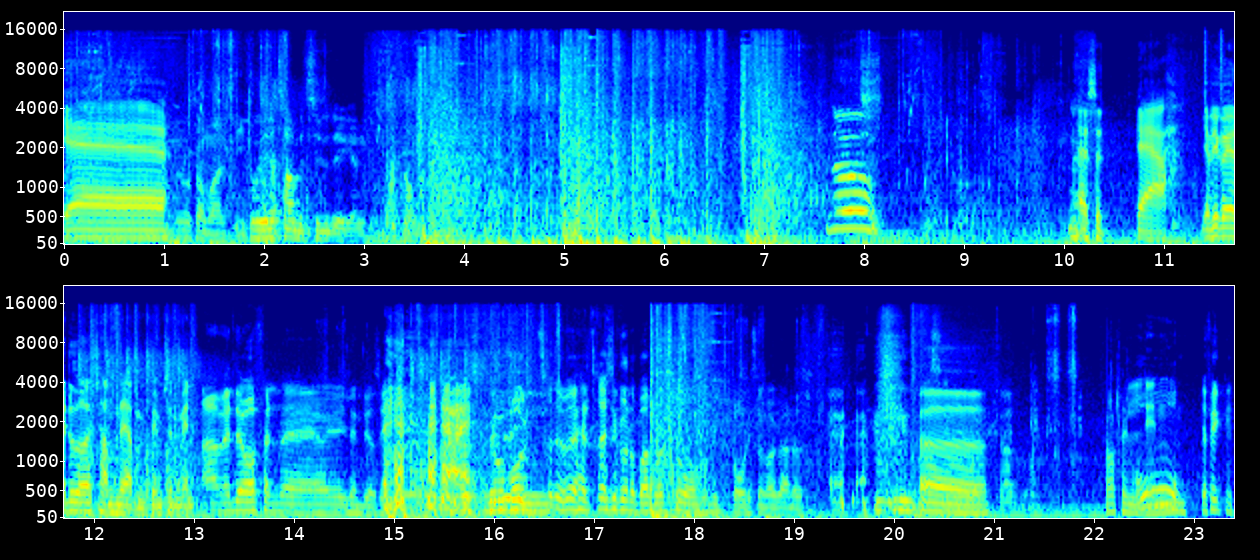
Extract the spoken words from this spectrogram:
Ja. Nu kommer han fint. Okay, jeg tager Mathilde igen. Så kommer No! Altså, ja. Jeg ved godt, jeg døde også ham der med Bimse, men... Ah, men det var fandme øh, elendigt at se. Nej, du har brugt tre- 50 sekunder bare på at stå oven på mit kort, i stedet for at gøre noget. Øh... Er det Oh, længe? jeg fik den.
